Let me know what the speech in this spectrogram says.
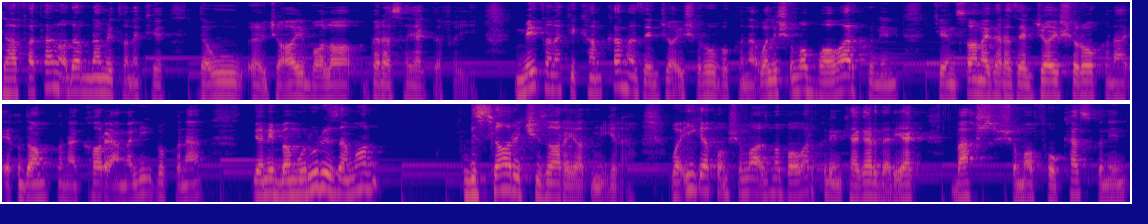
دفعتا آدم نمی‌تونه که در او جای بالا برسه یک دفعی می‌تونه که کم کم از یک جای شروع بکنه. ولی شما باور کنین که انسان اگر از یک جای شروع کنه اقدام کنه کار عملی بکنه یعنی به مرور زمان بسیار چیزها را یاد می‌گیره. و این گپ هم شما از ما باور کنین که اگر در یک بخش شما فوکس کنین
